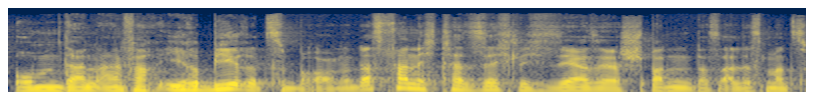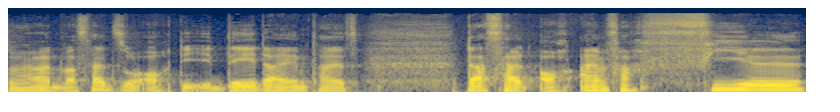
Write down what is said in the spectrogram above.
um dann einfach ihre Biere zu brauen. Und das fand ich tatsächlich sehr, sehr spannend, das alles mal zu hören, was halt so auch die Idee dahinter ist, dass halt auch einfach viel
